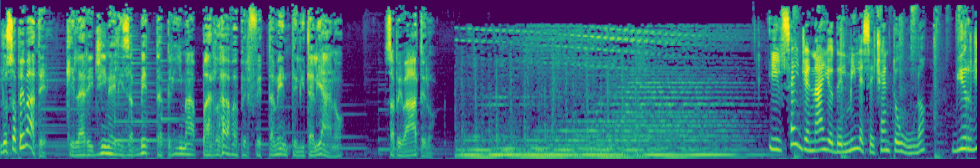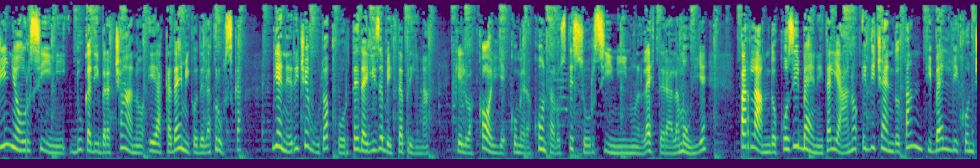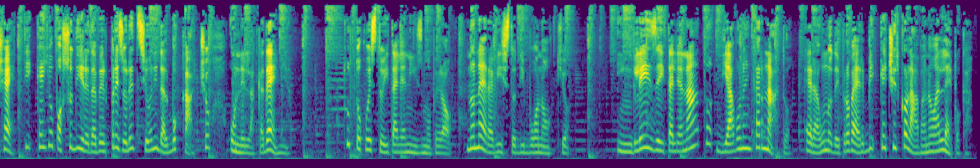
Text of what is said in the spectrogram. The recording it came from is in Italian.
Lo sapevate che la regina Elisabetta I parlava perfettamente l'italiano? Sapevatelo. Il 6 gennaio del 1601 Virginio Orsini, duca di Bracciano e accademico della Crusca, viene ricevuto a corte da Elisabetta I, che lo accoglie, come racconta lo stesso Orsini in una lettera alla moglie, parlando così bene italiano e dicendo tanti belli concetti che io posso dire d'aver preso lezioni dal Boccaccio o nell'Accademia. Tutto questo italianismo, però, non era visto di buon occhio. Inglese italianato, diavolo incarnato, era uno dei proverbi che circolavano all'epoca.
